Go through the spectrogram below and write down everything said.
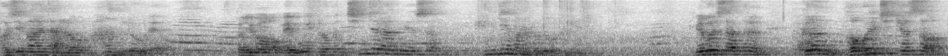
거짓말하지 않으려고 많은 노력을 해요. 그리고 외국인들 오면 친절하기 위해서 굉장히 많은 노력을 합니다. 일본 사람들은 그런 법을 지켜서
